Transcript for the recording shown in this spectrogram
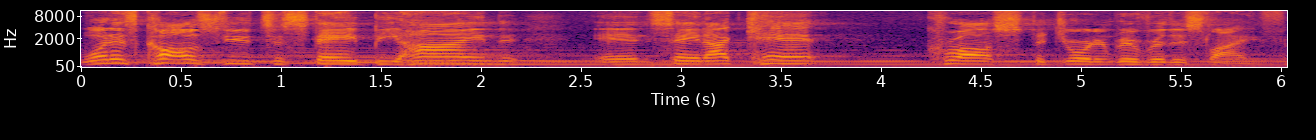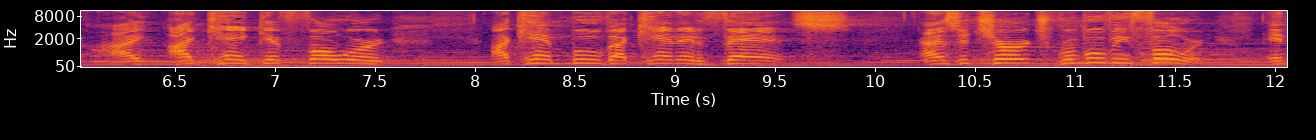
What has caused you to stay behind and saying, I can't cross the Jordan River this life? I, I can't get forward. I can't move. I can't advance. As a church, we're moving forward in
